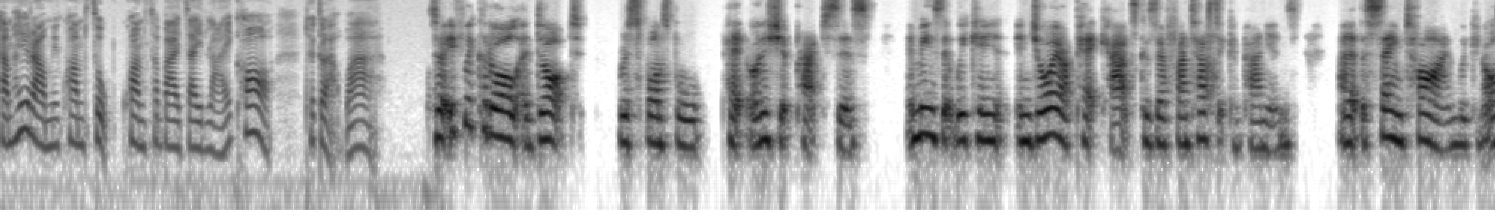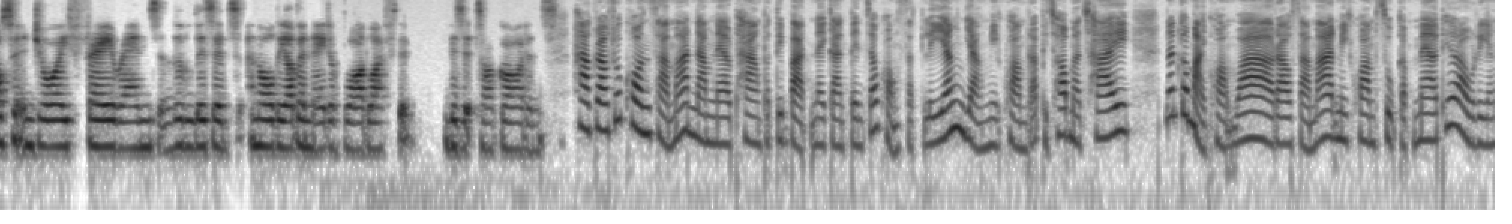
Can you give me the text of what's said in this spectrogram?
ทำให้เรามีความสุขความสบายใจหลายข้อ เธอกล่าวว่า So if we could all adopt responsible pet ownership practices It means that we can enjoy our pet cats because they're fantastic companions. And at the same time, we can also enjoy fairy wrens and little lizards and all the other native wildlife that visits our gardens. หากเราทุกคนสามารถนำแนวทางปฏิบัติในการเป็นเจ้าของสัตว์เลี้ยง อย่างมีความรับผิดชอบมาใช้ นั่นก็หมายความว่าเราสามารถมีความสุขกับแมวที่เราเลี้ยง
